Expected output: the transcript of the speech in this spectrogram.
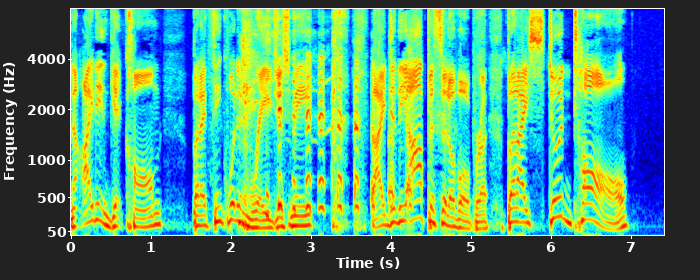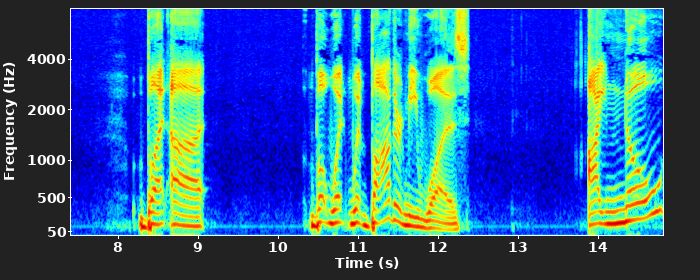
Now I didn't get calm, but I think what enrages me, I did the opposite of Oprah, but I stood tall. But uh but what what bothered me was I know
